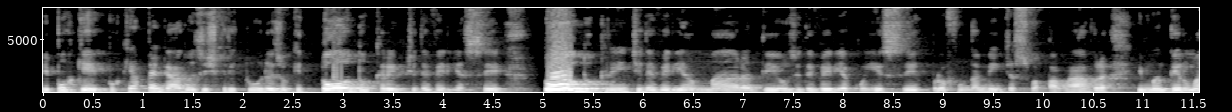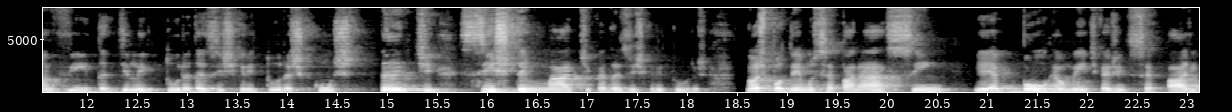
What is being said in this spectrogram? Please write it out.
E por quê? Porque é apegado às Escrituras, o que todo crente deveria ser. Todo crente deveria amar a Deus e deveria conhecer profundamente a Sua palavra e manter uma vida de leitura das Escrituras constante sistemática das Escrituras. Nós podemos separar, sim, e é bom realmente que a gente separe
